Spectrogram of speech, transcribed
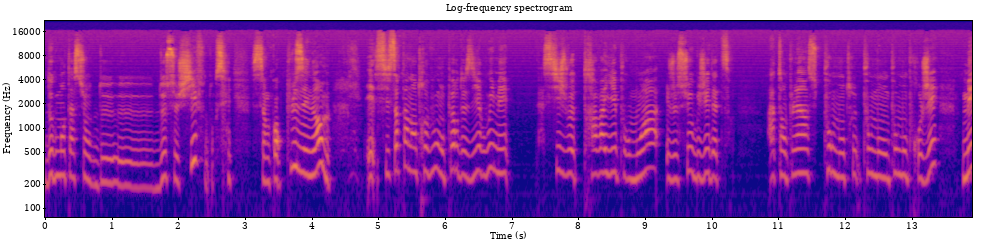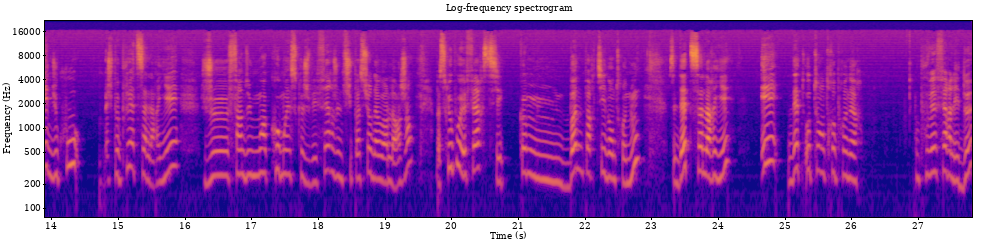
d'augmentation de, ce chiffre. Donc c'est encore plus énorme. Et si certains d'entre vous ont peur de se dire, oui, mais si je veux travailler pour moi, je suis obligé d'être à temps plein pour mon projet. Mais du coup, je ne peux plus être salarié, je, fin du mois, comment est-ce que je vais faire Je ne suis pas sûre d'avoir de l'argent. Ce que vous pouvez faire, c'est comme une bonne partie d'entre nous, c'est d'être salarié et d'être auto-entrepreneur. Vous pouvez faire les deux.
